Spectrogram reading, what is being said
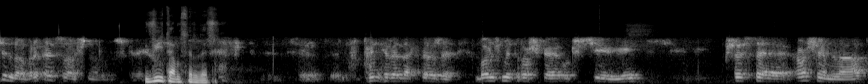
Dzień dobry, Ecoś Norwuskiej. Witam serdecznie. Panie redaktorze, bądźmy troszkę uczciwi. Przez te 8 lat,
